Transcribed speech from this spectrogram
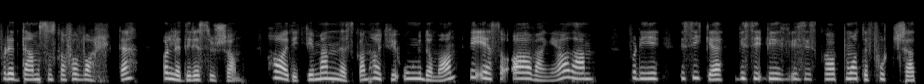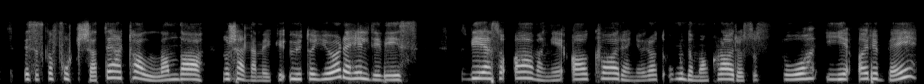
For det er dem som skal forvalte alle de ressursene. Har ikke vi menneskene, har ikke vi ungdommene, vi er så avhengige av dem. Fordi hvis, ikke, hvis, hvis, vi skal på en måte fortsette, hvis vi skal fortsette de her tallene, da Nå ser de jo ikke ut å gjøre det, heldigvis. Vi er så avhengig av hverandre at ungdommene klarer oss å stå i arbeid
